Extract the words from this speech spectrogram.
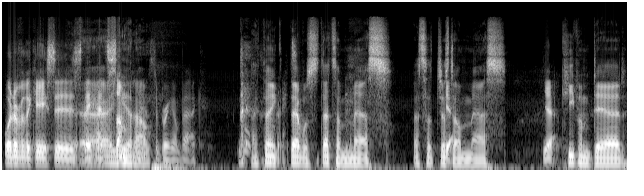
whatever the case is, they had Uh, some you plans know. to bring him back. I think that was that's a mess. That's a, just Yeah. a mess. Yeah, Keep him dead.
